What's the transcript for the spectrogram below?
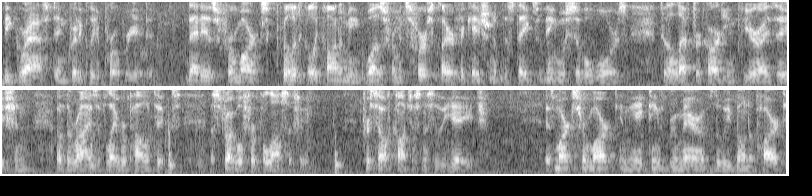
be grasped and critically appropriated. That is, for Marx, political economy was, from its first clarification of the stakes of the English civil wars to the left Ricardian theorization of the rise of labor politics, a struggle for philosophy, for self consciousness of the age. As Marx remarked in the 18th Brumaire of Louis Bonaparte,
